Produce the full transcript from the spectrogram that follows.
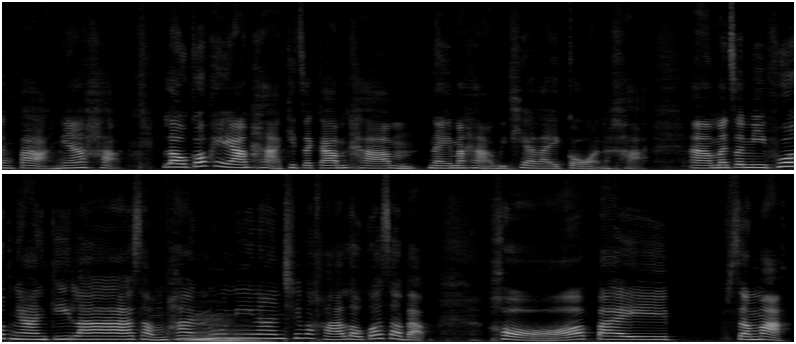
ต่างๆ เนี่ยค่ะ เราก็พยายามหากิจกรรมทำในมหาวิทยาลัยก่อนนะคะอ่ามันจะมีพวกงานกีฬาสัมพันธ์นู่นนี่นั่นใช่ปะคะ เราก็จะแบบขอไปสมัคร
